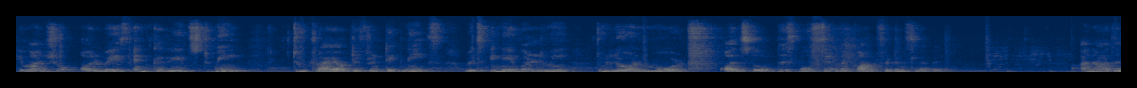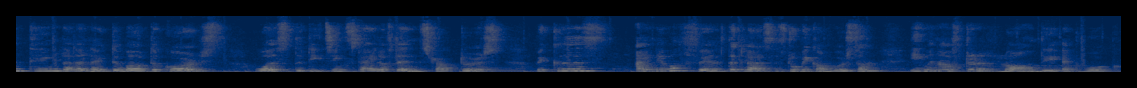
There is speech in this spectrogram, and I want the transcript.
Himanshu always encouraged me to try out different techniques, which enabled me to learn more. Also, this boosted my confidence level. Another thing that I liked about the course was the teaching style of the instructors because I never felt the classes to be cumbersome even after a long day at work.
